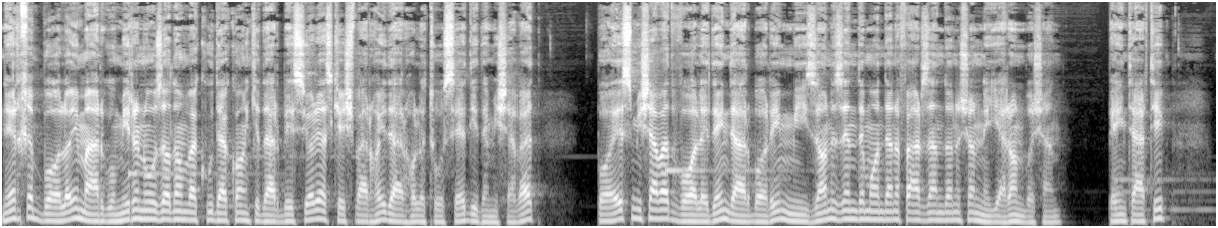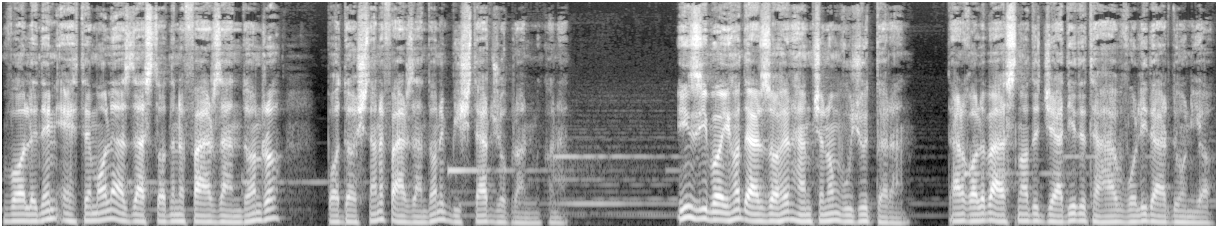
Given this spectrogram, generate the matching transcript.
نرخ بالای مرگ و میر نوزادان و کودکان که در بسیاری از کشورهای در حال توسعه دیده می شود باعث می شود والدین درباره میزان زنده ماندن فرزندانشان نگران باشند به این ترتیب والدین احتمال از دست دادن فرزندان را با داشتن فرزندان بیشتر جبران می کند. این زیبایی ها در ظاهر همچنان وجود دارند. در قالب اسناد جدید تحولی در دنیا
